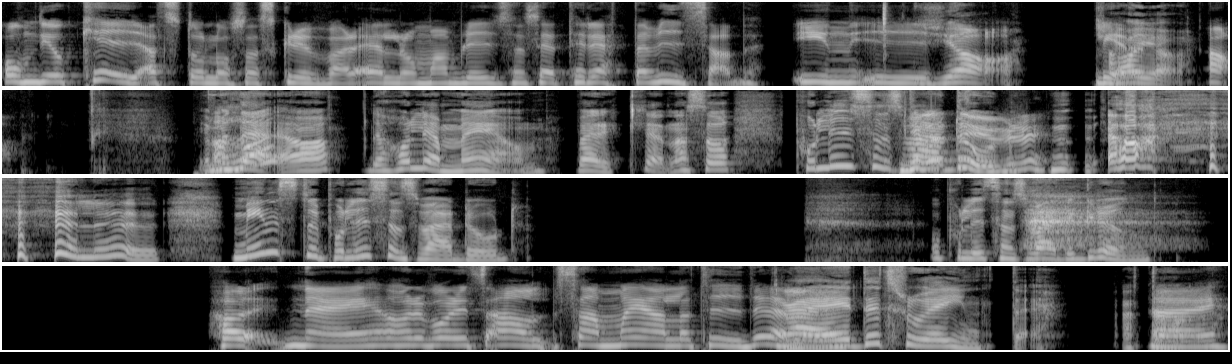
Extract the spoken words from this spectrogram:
om det är okej att stå och lossa skruvar eller om man blir så att säga tillrättavisad in i Ja. ledet. Ja, ja. Ja. Ja, men det, ja, det håller jag med om, verkligen. Alltså, polisens Det var värdeord... tur. Ja, eller hur? Minns du polisens värdeord? Och polisens värdegrund? Har, nej, har det varit all, samma i alla tider? Eller? Nej, det tror jag inte att det har. Nej.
